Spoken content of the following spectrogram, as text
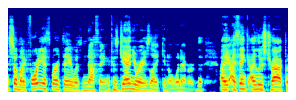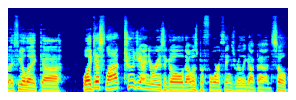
so my 40th birthday was nothing because January is like you know whatever. The, I I think I lose track, but I feel like uh, well I guess lot two Januaries ago that was before things really got bad. So,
